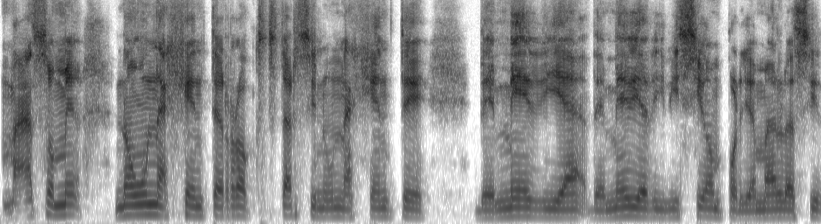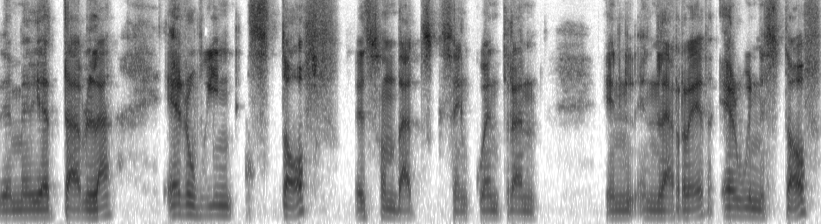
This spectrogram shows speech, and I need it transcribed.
más o menos, no un agente rockstar, sino un agente de media, de media división, por llamarlo así, de media tabla, Erwin Stoff, son datos que se encuentran en, en la red, Erwin Stoff,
